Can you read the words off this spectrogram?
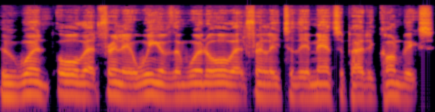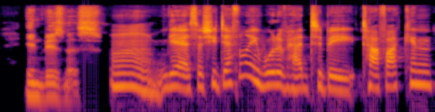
who weren't all that friendly. A wing of them weren't all that friendly to the emancipated convicts in business. Mm, yeah, so she definitely would have had to be tough. I can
